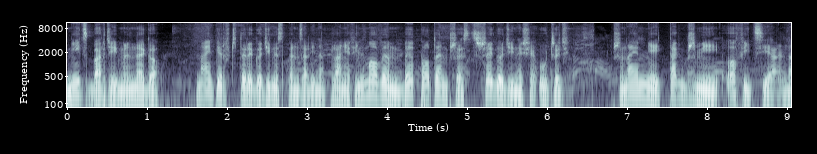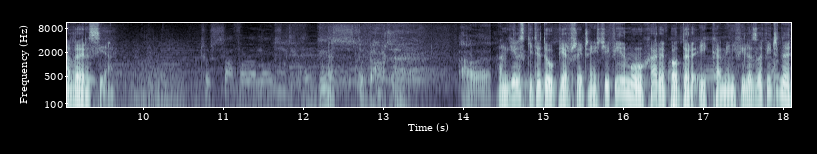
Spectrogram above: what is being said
Nic bardziej mylnego. Najpierw 4 godziny spędzali na planie filmowym, by potem przez 3 godziny się uczyć. Przynajmniej tak brzmi oficjalna wersja. Angielski tytuł pierwszej części filmu Harry Potter i Kamień Filozoficzny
